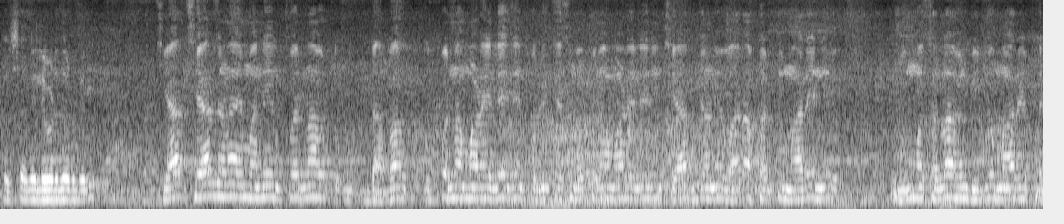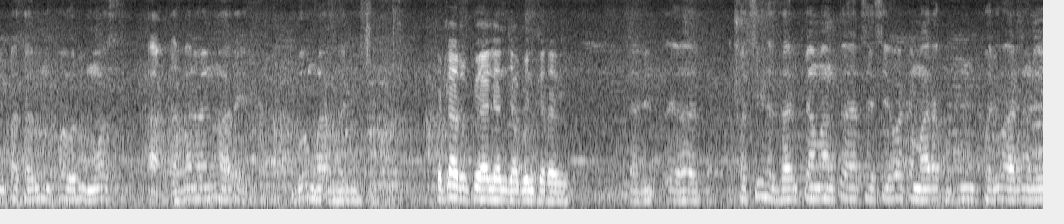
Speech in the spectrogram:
પૈસાની લેવડ દેવડ કરી? ચાર ચાર જણાએ મને ઉપરના ડાબા ઉપરના માળે લઈ જઈને પોલીસ સ્ટેશન ઉપરના માળે લઈ જઈને ચાર જણે વારા ફરતી મારીને રૂમમાં ચલાવીને બીજો મારે ફરી પાછા રૂમ પર રૂમમાં આ ડાબાને મારે બહુ માર મળ્યું છે. કેટલા રૂપિયા લઈને જામીન કરાવી? પચીસ હજાર રૂપિયા માંગતા છે સેવા કે મારા કુટુંબ પરિવારને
